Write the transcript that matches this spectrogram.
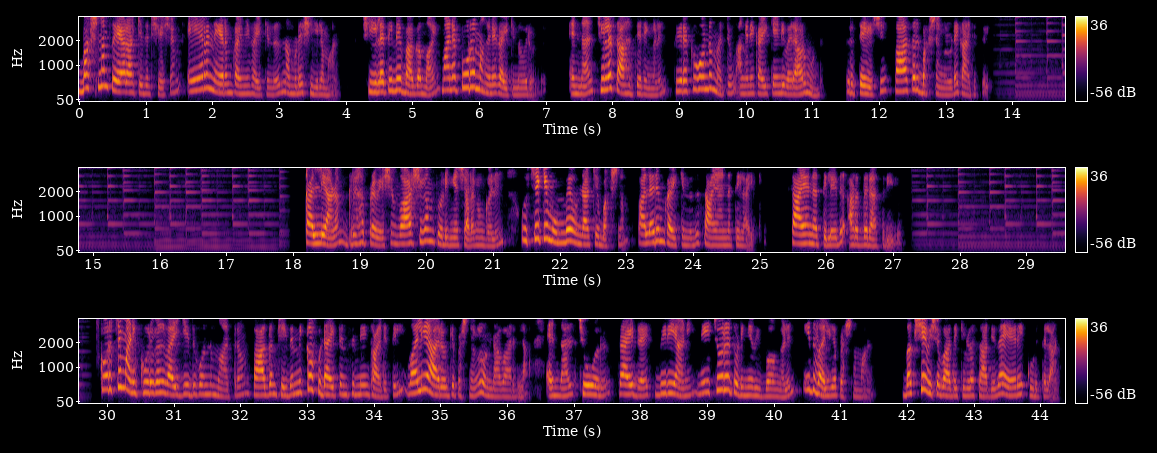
ഭക്ഷണം തയ്യാറാക്കിയതിനു ശേഷം ഏറെ നേരം കഴിഞ്ഞ് കഴിക്കുന്നത് നമ്മുടെ ശീലമാണ്. ശീലത്തിന്റെ ഭാഗമായി മനഃപൂർവം അങ്ങനെ കഴിക്കുന്നവരുണ്ട്. എന്നാൽ ചില സാഹചര്യങ്ങളിൽ തിരക്കുകൊണ്ടും മറ്റും അങ്ങനെ കഴിക്കേണ്ടി വരാറുമുണ്ട്. പ്രത്യേകിച്ച് പാസൽ ഭക്ഷണങ്ങളുടെ കാര്യത്തിൽ. കല്യാണം ഗൃഹപ്രവേശം വാർഷികം തുടങ്ങിയ ചടങ്ങുകളിൽ ഉച്ചയ്ക്ക് മുമ്പേ ഉണ്ടാക്കിയ ഭക്ഷണം പലരും കഴിക്കുന്നത് സായാഹ്നത്തിലായിരിക്കും. സായാഹ്നത്തിലേത് അർദ്ധരാത്രിയിലും. കുറച്ച് മണിക്കൂറുകൾ വൈകിയത് കൊണ്ട് മാത്രം പാകം ചെയ്ത മിക്ക ഫുഡ് ഐറ്റംസിന്റെയും കാര്യത്തിൽ വലിയ ആരോഗ്യ പ്രശ്നങ്ങൾ ഉണ്ടാവാറില്ല. എന്നാൽ ചോറ് ഫ്രൈഡ് റൈസ് ബിരിയാണി നെയ്ച്ചോറ് തുടങ്ങിയ വിഭവങ്ങളിൽ ഇത് വലിയ പ്രശ്നമാണ്. ഭക്ഷ്യ വിഷബാധയ്ക്കുള്ള സാധ്യത ഏറെ കൂടുതലാണ്.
